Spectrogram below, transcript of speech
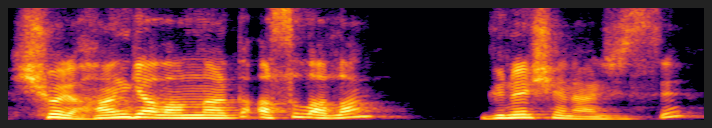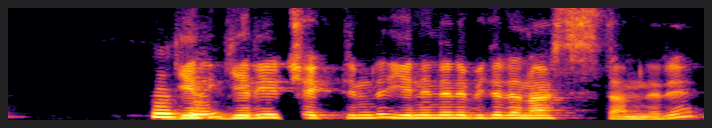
Şöyle hangi alanlarda? Asıl alan güneş enerjisi. Geri- geriye çektiğimde yenilenebilir enerji sistemleri.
